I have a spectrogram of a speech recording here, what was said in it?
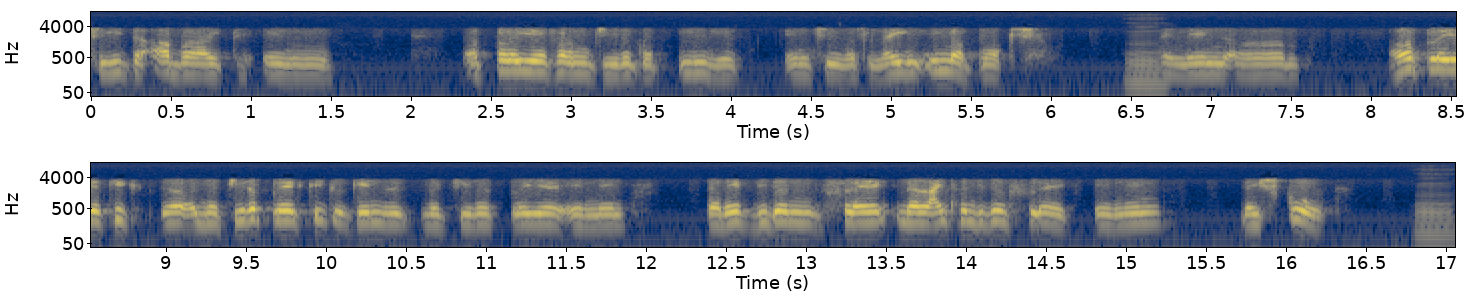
She hit the upright, and a player from Nigeria got injured, and she was laying in a box. Mm. And then um, her player kicked, uh, Nigeria player kicked against the Nigeria player, and then the ref didn't flag, the linesman didn't flag, and then they scored. Mm.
